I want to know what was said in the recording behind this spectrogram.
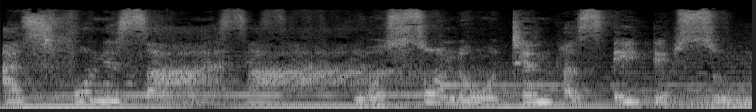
Asifuni sana ngosondo ngo-10 past 8 ebusuku.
